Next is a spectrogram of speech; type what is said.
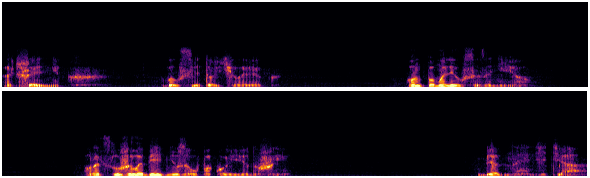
Отшельник был святой человек. Он помолился за нее. Он отслужил обедню за упокой ее души бедное дитя.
